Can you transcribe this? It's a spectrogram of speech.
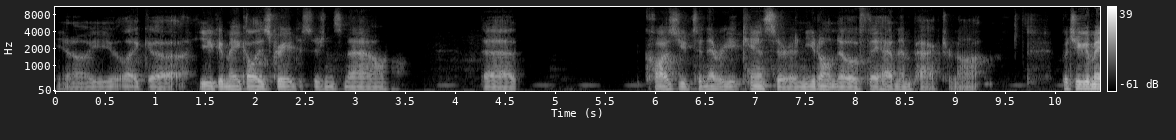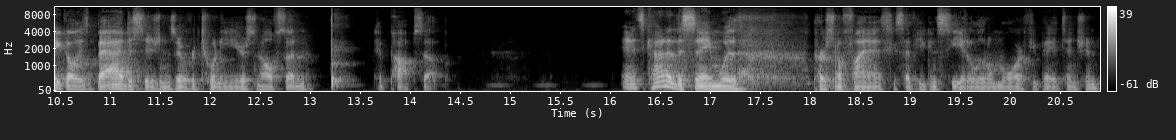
You know, you like uh, you can make all these great decisions now that cause you to never get cancer, and you don't know if they had an impact or not. But you can make all these bad decisions over 20 years, and all of a sudden, it pops up. And it's kind of the same with personal finance, except you can see it a little more if you pay attention.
